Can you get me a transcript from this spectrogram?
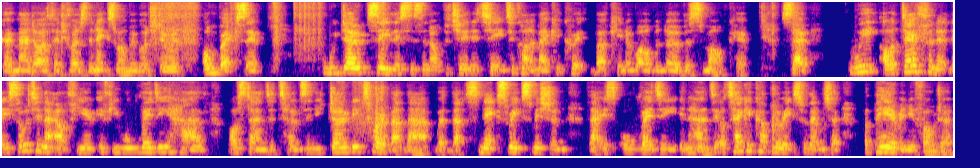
go mad, IR35 is the next one we've got to do with on Brexit. We don't see this as an opportunity to kind of make a quick buck in a rather nervous market. So we are definitely sorting that out for you if you already have our standard terms and you don't need to worry about that but that's next week's mission that is already in hand. It'll take a couple of weeks for them to appear in your folder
